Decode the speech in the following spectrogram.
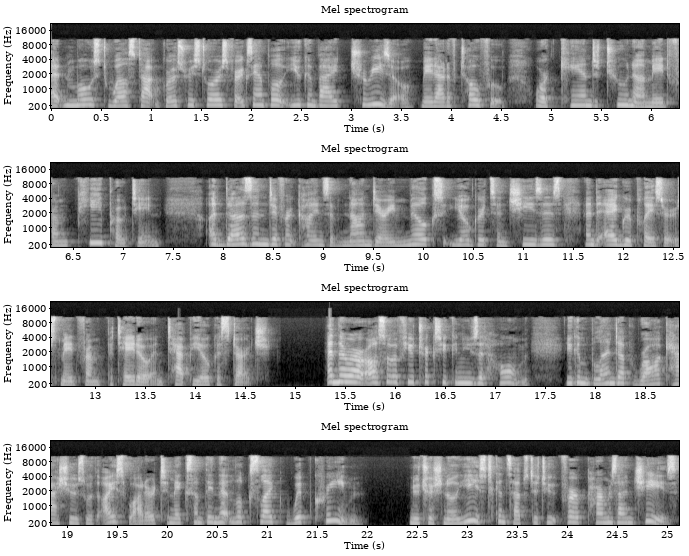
At most well stocked grocery stores, for example, you can buy chorizo made out of tofu or canned tuna made from pea protein, a dozen different kinds of non dairy milks, yogurts, and cheeses, and egg replacers made from potato and tapioca starch. And there are also a few tricks you can use at home. You can blend up raw cashews with ice water to make something that looks like whipped cream. Nutritional yeast can substitute for Parmesan cheese,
